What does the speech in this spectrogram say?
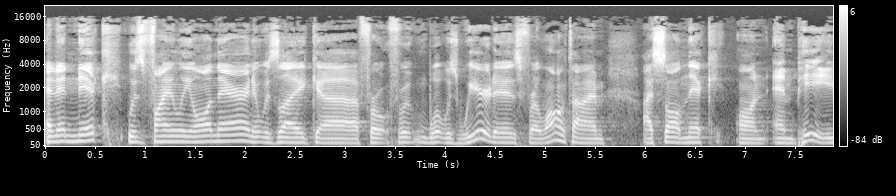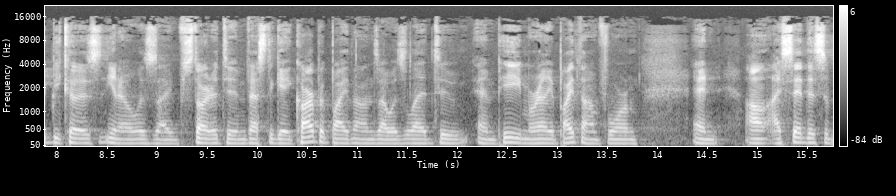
And then Nick was finally on there, and it was like uh, for for what was weird is for a long time I saw Nick on MP because you know as I started to investigate carpet pythons, I was led to MP Morelia Python Forum, and uh, I said this a,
